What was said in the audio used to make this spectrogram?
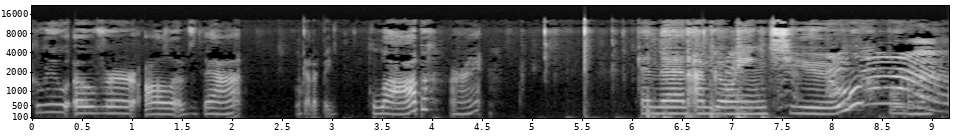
glue over all of that. I've got a big glob, all right. And then I'm going to, hold on.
